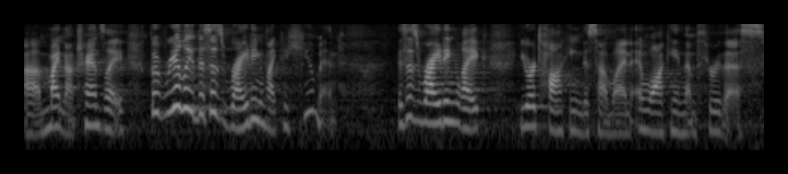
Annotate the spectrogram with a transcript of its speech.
uh, might not translate. But really, this is writing like a human. This is writing like you're talking to someone and walking them through this.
